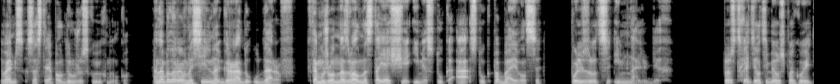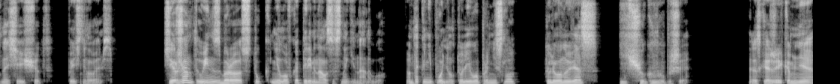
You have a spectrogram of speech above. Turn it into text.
Ваймс состряпал дружескую ухмылку. Она была равносильна граду ударов. К тому же он назвал настоящее имя Стука, а Стук побаивался пользоваться им на людях. — Просто хотел тебя успокоить на сей счет, — пояснил Ваймс. Сержант Уинсборо Стук неловко переминался с ноги на ногу. Он так и не понял, то ли его пронесло, то ли он увяз еще глубже. — Расскажи-ка мне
